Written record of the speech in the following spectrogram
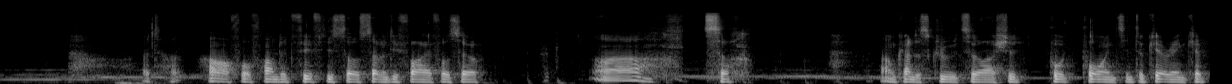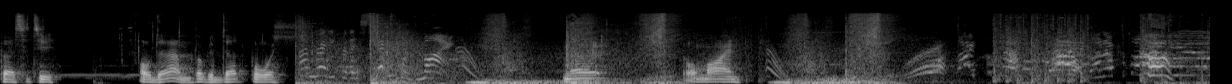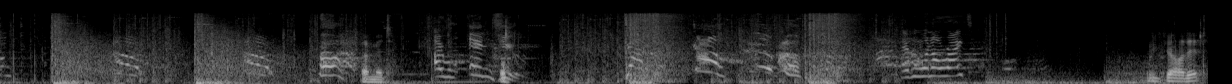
at half of 150 so 75 or so. Uh, so I'm kind of screwed so I should put points into carrying capacity. Oh damn, look at that boy. I'm ready for this. Next one's mine. No, oh mine. Damn it. I will end oh. you. Everyone all right? We got it.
